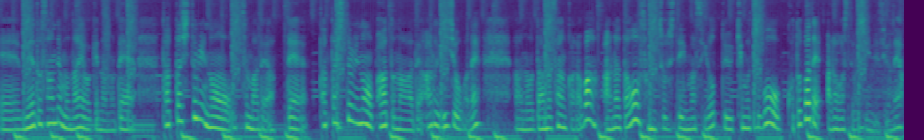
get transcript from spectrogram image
え、メイドさんでもないわけなのでたった一人の妻であってたった一人のパートナーである以上はねあの旦那さんからはあなたを尊重していますよという気持ちを言葉で表してほしいんですよね。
